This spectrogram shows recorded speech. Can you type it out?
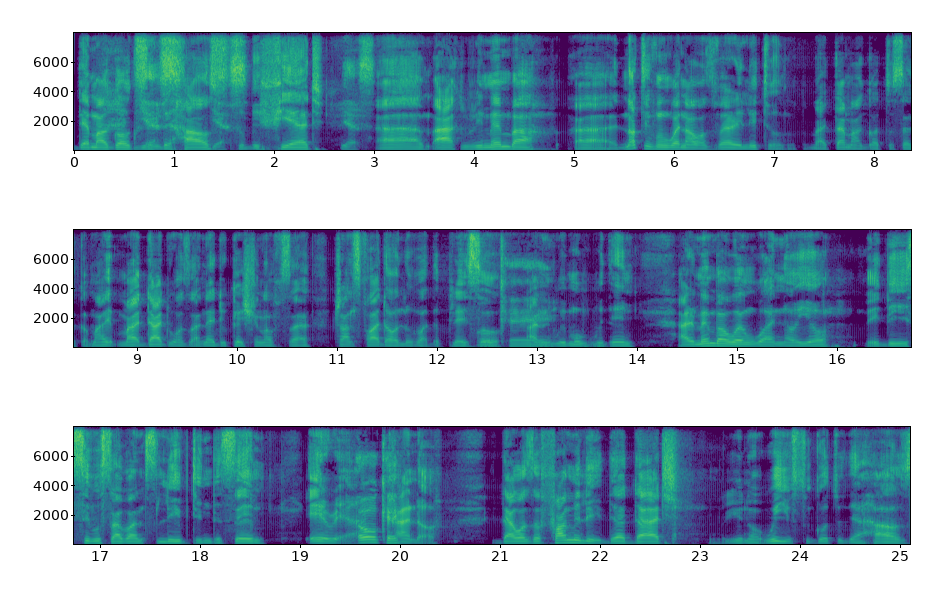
demagogues in the house, yes. to be feared. yes. Um, I remember, uh, not even when I was very little, by the time I got to second, my, my dad was an education officer, transferred all over the place. So, Okay. and we moved with him. I remember when we were in Oyo, the, the civil servants lived in the same area. Oh, okay. Kind of. There was a family, their dad, you know, we used to go to their house,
